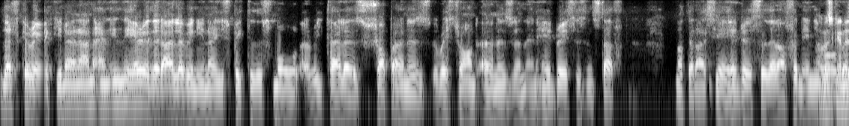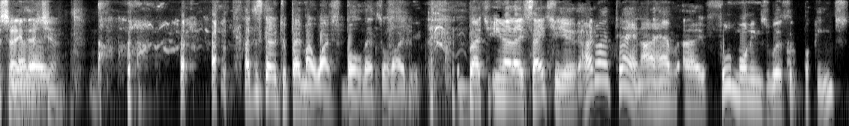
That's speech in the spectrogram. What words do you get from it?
That's correct. You know, and, and in the area that I live in, you know, you speak to the small uh, retailers, shop owners, restaurant owners, and, and hairdressers and stuff. Not that I see a hairdresser that often anymore. I was going to say you know, that, they, yeah. I just go to pay my wife's bill. That's all I do. but you know, they say to you, "How do I plan? I have a full morning's worth of bookings.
